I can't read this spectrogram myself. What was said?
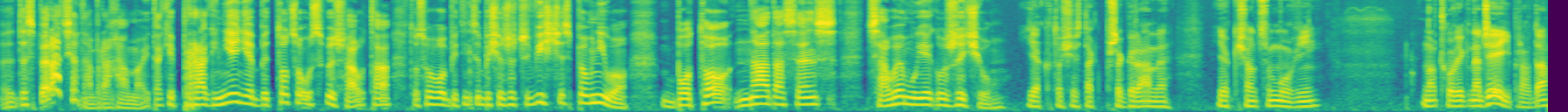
desperacja na Abrahama i takie pragnienie, by to, co usłyszał, ta, to słowo obietnicy, by się rzeczywiście spełniło, bo to nada sens całemu jego życiu. Jak ktoś jest tak przegrany, jak ksiądz mówi, no człowiek nadziei, prawda?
